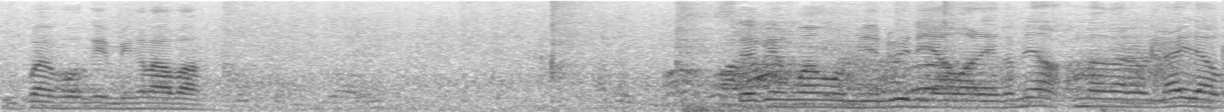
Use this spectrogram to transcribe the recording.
2.4 k မင်္ဂလာပါ71ကိုမြင်တွေ့နေရပါတယ်ခင်ဗျအမှန်ကတော့လိုက်တော့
